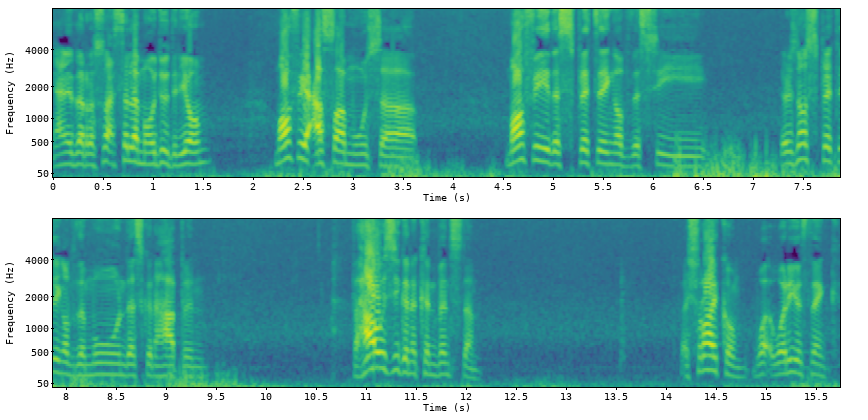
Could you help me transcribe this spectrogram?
يعني إذا الرسول صلى الله عليه وسلم موجود اليوم ما في عصا موسى ما في the splitting of the sea there's no splitting of the moon that's going to happen but how is he going to convince them ايش رايكم what, what do you think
